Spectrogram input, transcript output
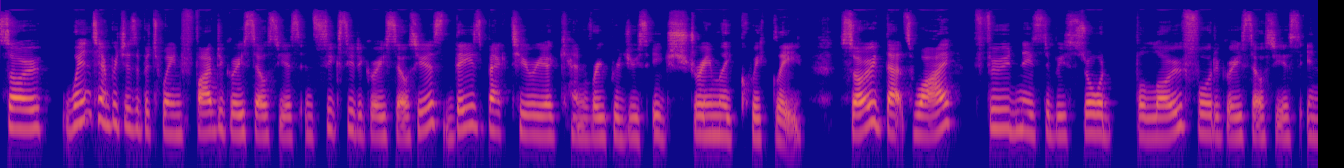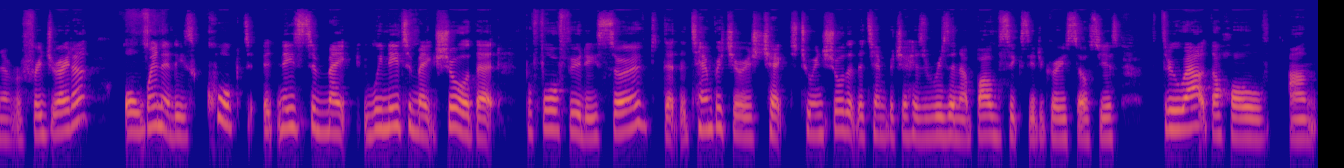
So, when temperatures are between 5 degrees Celsius and 60 degrees Celsius, these bacteria can reproduce extremely quickly. So, that's why food needs to be stored below 4 degrees Celsius in a refrigerator, or when it is cooked, it needs to make we need to make sure that before food is served that the temperature is checked to ensure that the temperature has risen above 60 degrees Celsius throughout the whole um,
